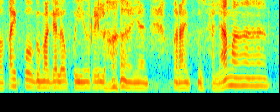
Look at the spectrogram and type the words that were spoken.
Bye-bye po, gumagalaw po yung relo. Ayan. Maraming po salamat.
